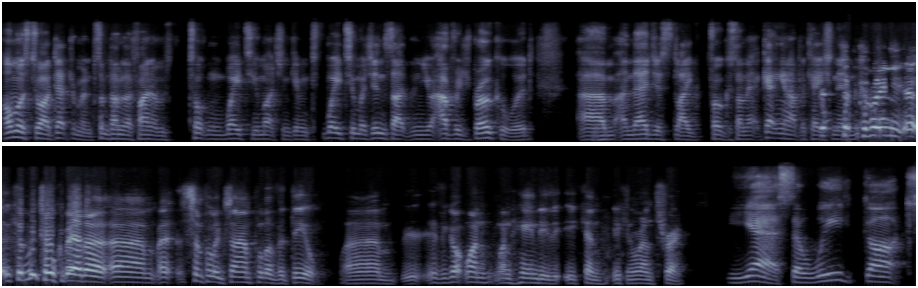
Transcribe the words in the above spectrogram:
almost to our detriment. Sometimes I find I'm talking way too much and giving way too much insight than your average broker would. Mm-hmm. Um, and they're just like focused on it, getting an application in. Could we uh, could we talk about a, um, a, simple example of a deal? Um, have you got one one handy that you can you can run through? Yeah, so we've got.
